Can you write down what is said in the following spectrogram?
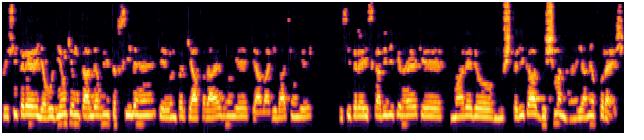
تو اسی طرح یہودیوں کے متعلق بھی تفصیلیں ہیں کہ ان پر کیا فرائض ہوں گے، کیا واجبات ہوں گے۔ اسی طرح اس کا بھی ذکر ہے کہ ہمارے جو مشترکہ دشمن ہیں یعنی قریش،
